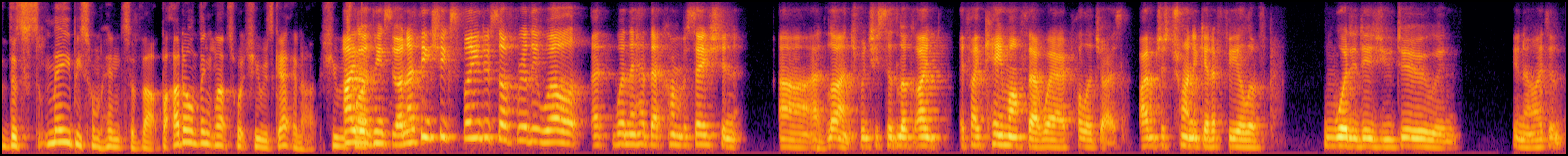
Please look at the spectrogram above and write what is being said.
there's maybe some hints of that, but I don't think that's what she was getting at. She was. I like, don't think so, and I think she explained herself really well at, when they had that conversation uh, at lunch when she said, "Look, I if I came off that way, I apologize. I'm just trying to get a feel of what it is you do." And you know, I don't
